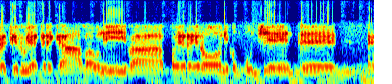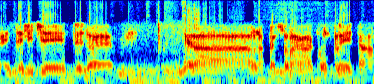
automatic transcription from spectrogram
perché lui aggregava, univa, poi era ironico, pungente, eh, intelligente, cioè, era una persona completa.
